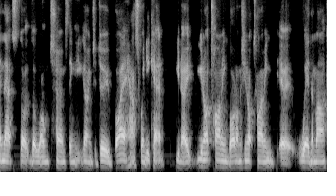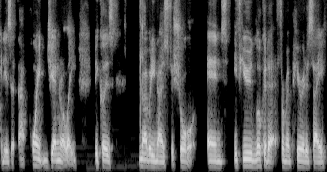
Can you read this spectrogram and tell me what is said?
and that's the, the long term thing that you're going to do. Buy a house when you can. You know, you're not timing bottoms. You're not timing uh, where the market is at that point generally, because nobody knows for sure. And if you look at it from a period of say,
